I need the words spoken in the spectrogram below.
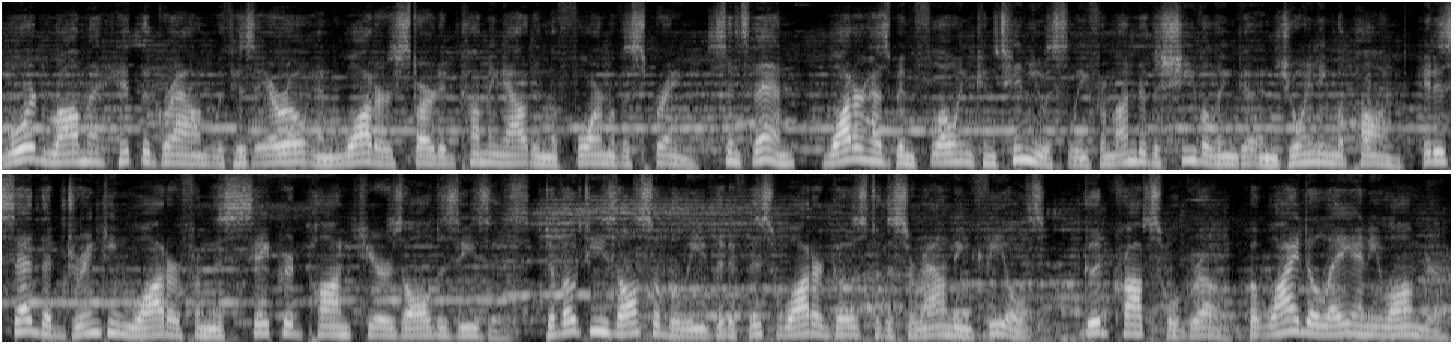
Lord Rama hit the ground with his arrow and water started coming out in the form of a spring. Since then, water has been flowing continuously from under the Shivalinga and joining the pond. It is said that drinking water from this sacred pond cures all diseases. Devotees also believe that if this water goes to the surrounding fields, good crops will grow. But why delay any longer?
